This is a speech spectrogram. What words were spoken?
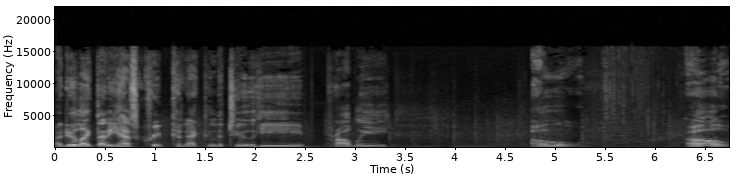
I do like that he has creep connecting the two. He probably. Oh. Oh.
